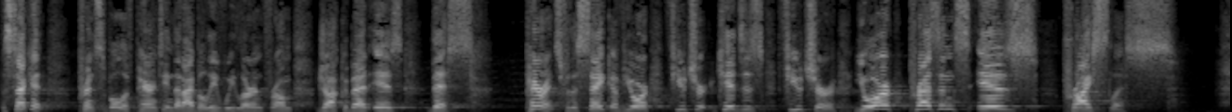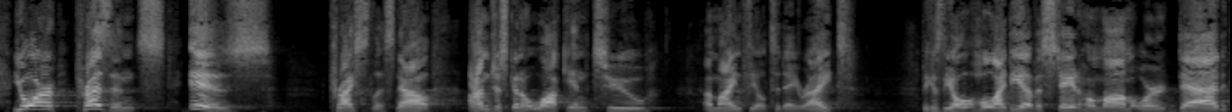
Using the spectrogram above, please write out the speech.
The second principle of parenting that I believe we learn from Jochebed is this. Parents, for the sake of your future kids' future, your presence is priceless. Your presence is priceless. Now, I'm just going to walk into a minefield today, right? Because the whole idea of a stay at home mom or dad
